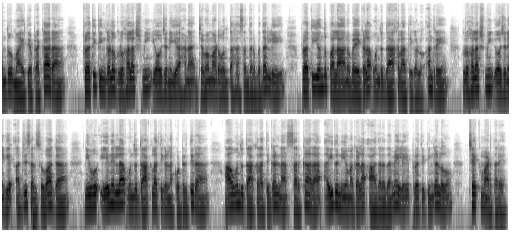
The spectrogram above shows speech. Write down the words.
ಒಂದು ಮಾಹಿತಿಯ ಪ್ರಕಾರ ಪ್ರತಿ ತಿಂಗಳು ಗೃಹಲಕ್ಷ್ಮಿ ಯೋಜನೆಯ ಹಣ ಜಮಾ ಮಾಡುವಂತಹ ಸಂದರ್ಭದಲ್ಲಿ ಪ್ರತಿಯೊಂದು ಫಲಾನುಭವಿಗಳ ಒಂದು ದಾಖಲಾತಿಗಳು. ಅಂದರೆ ಗೃಹಲಕ್ಷ್ಮಿ ಯೋಜನೆಗೆ ಅರ್ಜಿ ಸಲ್ಲಿಸುವಾಗ ನೀವು ಏನೆಲ್ಲ ಒಂದು ದಾಖಲಾತಿಗಳನ್ನ ಕೊಟ್ಟಿರ್ತೀರಾ, ಆ ಒಂದು ದಾಖಲಾತಿಗಳನ್ನ ಸರ್ಕಾರ ಐದು ನಿಯಮಗಳ ಆಧಾರದ ಮೇಲೆ ಪ್ರತಿ ತಿಂಗಳು ಚೆಕ್ ಮಾಡ್ತಾರೆ.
